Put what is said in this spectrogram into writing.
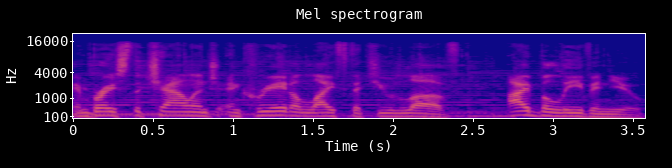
embrace the challenge, and create a life that you love. I believe in you.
